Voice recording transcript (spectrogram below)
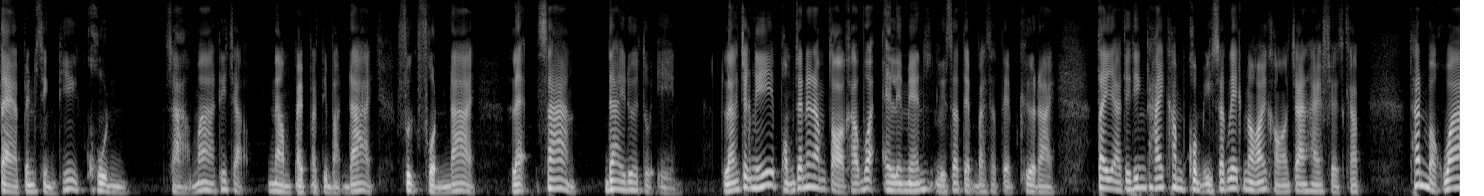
แต่เป็นสิ่งที่คุณสามารถที่จะนำไปปฏิบัติได้ ฝึกฝนได้ และสร้างได้ด้วยตัวเอง หลังจากนี้ผมจะแนะนำต่อครับว่า element หรือ step by step คืออะไร แต่อยากจะทิ้งท้ายคำคมอีกสักเล็กน้อยของอาจารย์ไฮเฟสครับ ท่านบอกว่า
